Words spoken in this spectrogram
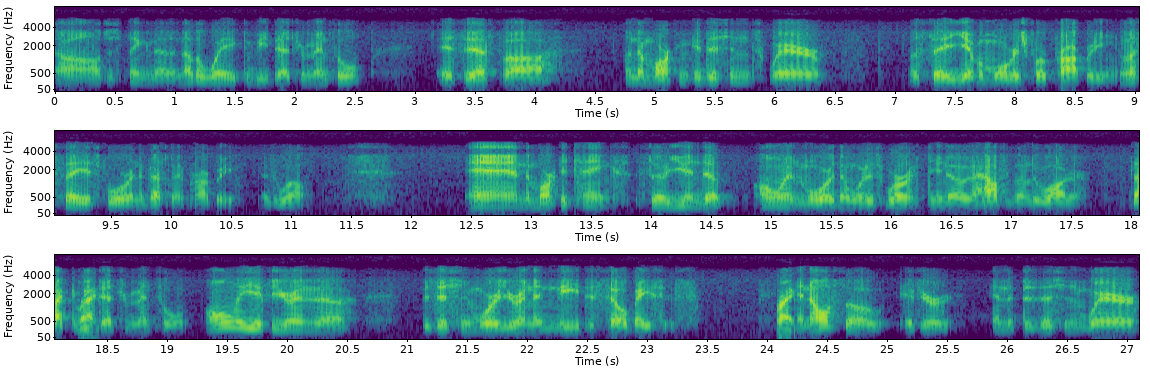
Uh, I was just thinking that another way it can be detrimental is if uh, under market conditions where let's say you have a mortgage for a property, and let's say it's for an investment property as well, and the market tanks, so you end up owing more than what it's worth. You know, the house is underwater. That can Right. be detrimental only if you're in a position where you're in a need to sell basis. Right. And also if you're in the position where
